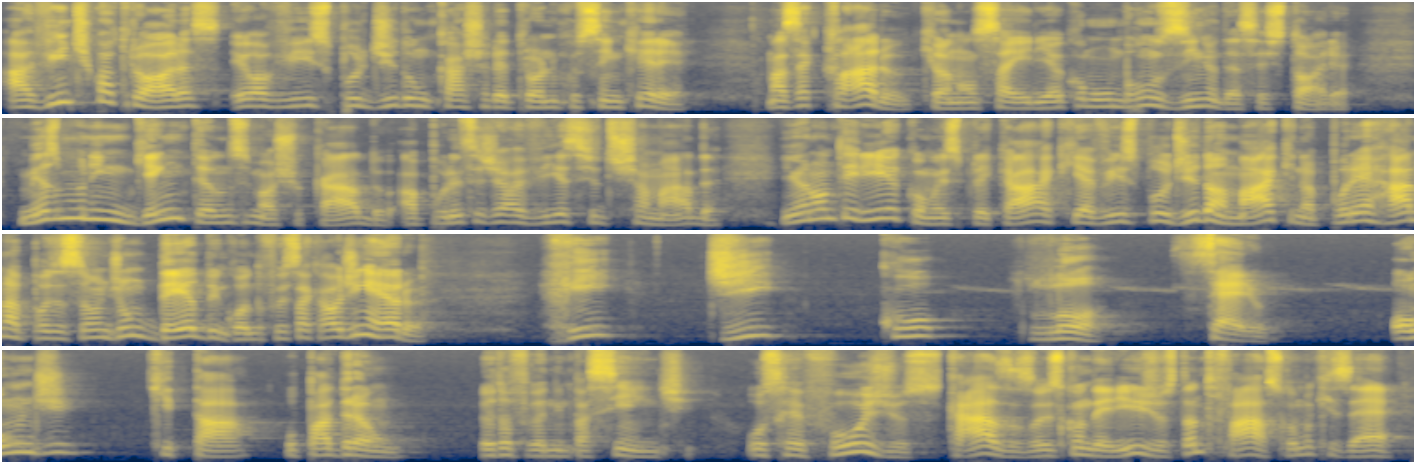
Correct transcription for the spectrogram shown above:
Há 24 horas eu havia explodido um caixa eletrônico sem querer. Mas é claro que eu não sairia como um bonzinho dessa história. Mesmo ninguém tendo se machucado, a polícia já havia sido chamada e eu não teria como explicar que havia explodido a máquina por errar na posição de um dedo enquanto fui sacar o dinheiro. Ridículo. Sério, onde que tá o padrão? Eu tô ficando impaciente. Os refúgios, casas ou esconderijos, tanto faz, como quiser,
